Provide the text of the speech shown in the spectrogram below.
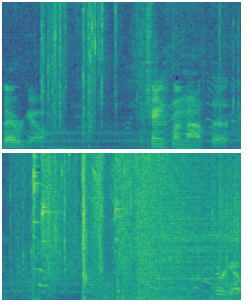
There we go. I changed my mouth to. There we go.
